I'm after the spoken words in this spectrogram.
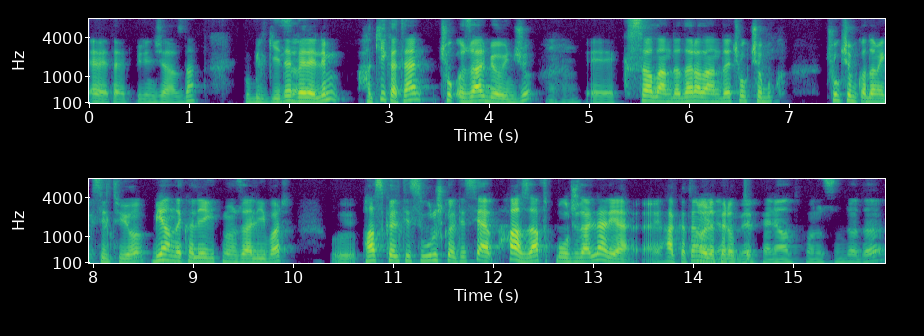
evet evet birinci ağızdan. Bu bilgiyi de Güzel. verelim. Hakikaten çok özel bir oyuncu. Hı hı. Kısa alanda, dar alanda çok çabuk çok çabuk adam eksiltiyor. Bir anda kaleye gitme özelliği var. E, Pas kalitesi, vuruş kalitesi ya, hazza futbolcu derler ya. e, hakikaten öyle Aynen. Perotti. Ve penaltı konusunda da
